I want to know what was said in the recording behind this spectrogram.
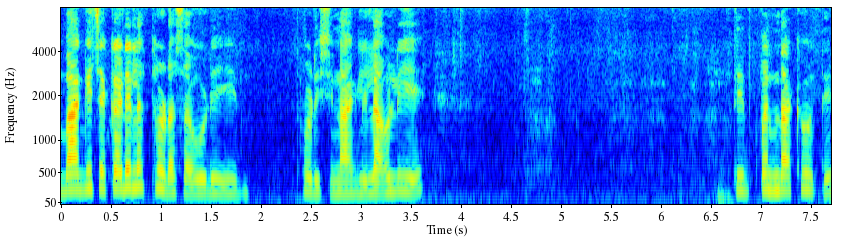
बागेच्या कडेला थोडासा उडी थोडीशी नागली लावली आहे ती पण दाखवते.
